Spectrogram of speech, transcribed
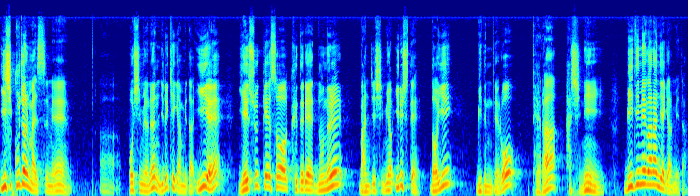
29절 말씀에 어, 보시면은 이렇게 얘기합니다. 이에 예수께서 그들의 눈을 만지시며 이르시되 너희 믿음대로 되라 하시니 믿음에 관한 얘기합니다.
